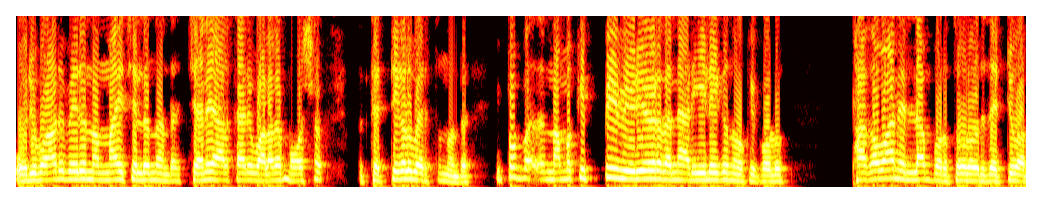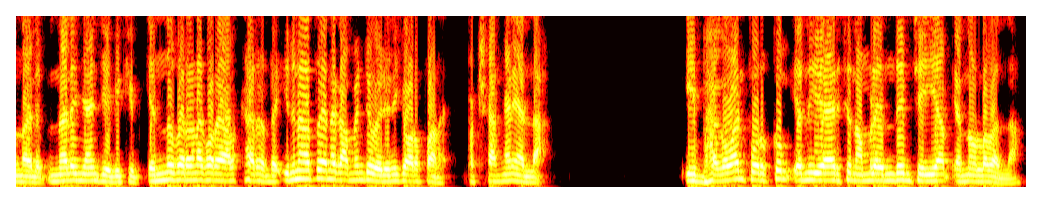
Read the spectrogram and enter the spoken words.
ഒരുപാട് പേര് നന്നായി ചെല്ലുന്നുണ്ട്. ചില ആൾക്കാർ വളരെ മോശം തെറ്റുകൾ വരുത്തുന്നുണ്ട്. ഇപ്പൊ നമുക്കിപ്പോ ഈ വീഡിയോയുടെ തന്നെ അടിയിലേക്ക് നോക്കിക്കോളൂ. ഭഗവാൻ എല്ലാം പുറത്തോളം ഒരു തെറ്റ് വന്നാലും എന്നാലും ഞാൻ ജീവിക്കും എന്ന് പറയുന്ന കുറെ ആൾക്കാരുണ്ട്. ഇതിനകത്ത് തന്നെ കമന്റ് വരും. എനിക്ക് ഉറപ്പാണ്. പക്ഷെ അങ്ങനെയല്ല. ഈ ഭഗവാൻ പൊറുക്കും എന്ന് വിചാരിച്ച് നമ്മൾ എന്തും ചെയ്യാം എന്നുള്ളതല്ല.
